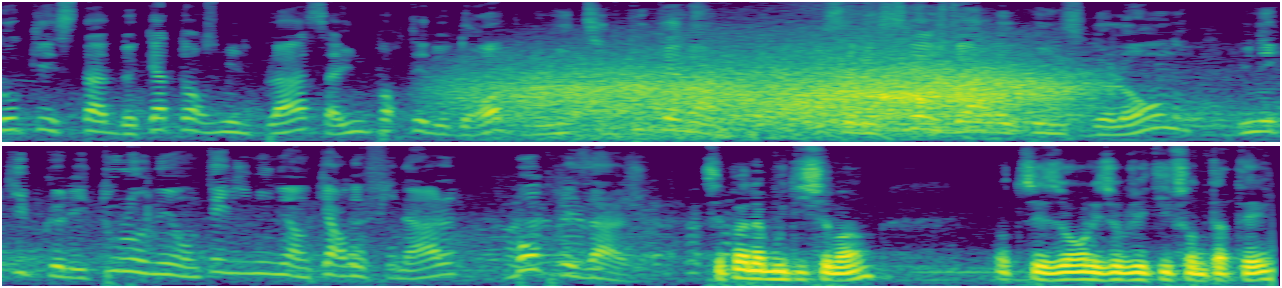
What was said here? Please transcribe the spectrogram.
coquet stade de 14 000 places à une portée de drop du mythique. C'est le siège des Harley Queens de Londres, une équipe que les Toulonnais ont éliminée en quart de finale. Bon présage. C'est pas un aboutissement. Notre saison, les objectifs sont atteints.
